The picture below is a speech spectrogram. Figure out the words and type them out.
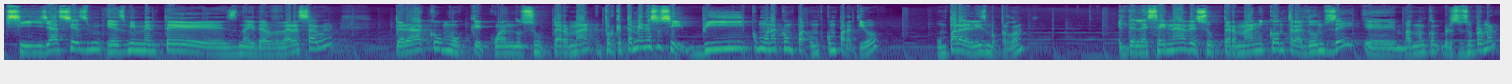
si ya si es, es mi mente Snyderversa, güey. Pero era como que cuando Superman. Porque también, eso sí, vi como una compa- un comparativo, un paralelismo, perdón. El de la escena de Superman y contra Doomsday, eh, Batman versus Superman.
